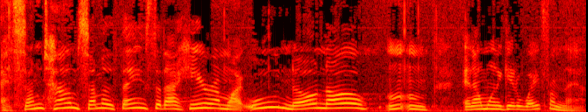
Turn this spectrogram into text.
And sometimes some of the things that I hear, I'm like, ooh, no, no, mm-mm. And I want to get away from that.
